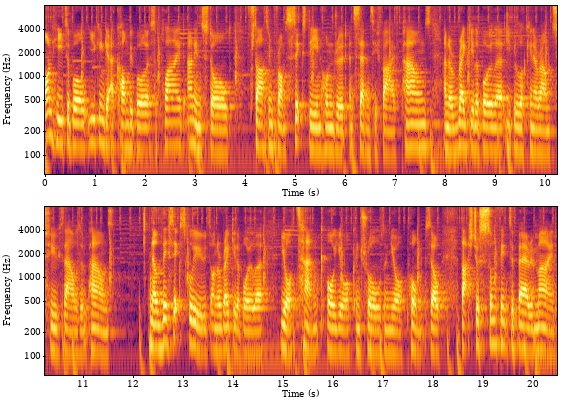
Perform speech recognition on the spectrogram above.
on Heatable, you can get a combi boiler supplied and installed starting from £1,675 and a regular boiler you'd be looking around £2,000. Now this excludes on a regular boiler your tank or your controls and your pump so that's just something to bear in mind.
